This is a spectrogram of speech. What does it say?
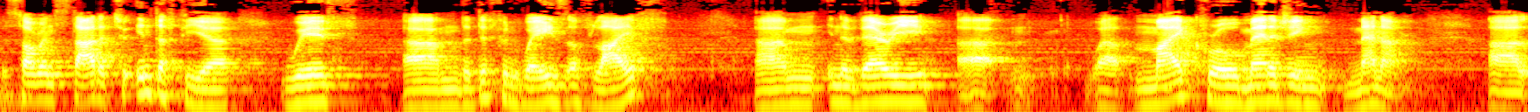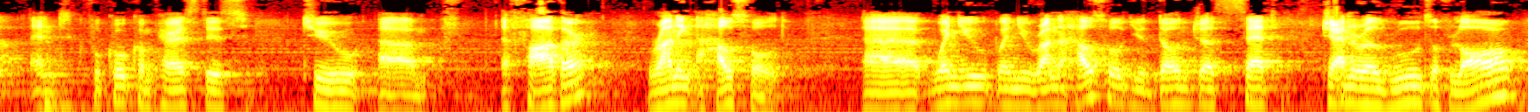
the sovereign started to interfere with um, the different ways of life um, in a very uh, well micromanaging manner. Uh, and Foucault compares this to um, a father running a household. Uh, when you when you run a household, you don't just set general rules of law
